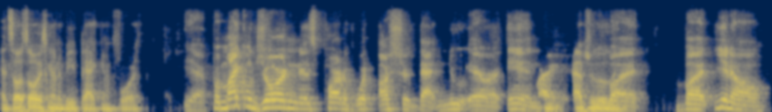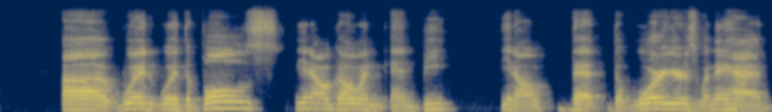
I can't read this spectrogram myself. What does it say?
And so it's always going to be back and forth. Yeah, but Michael Jordan is part of what ushered that new era in. Right. Absolutely. But but you know, uh, would would the Bulls, you know, go and and beat, you know, that the Warriors when they had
